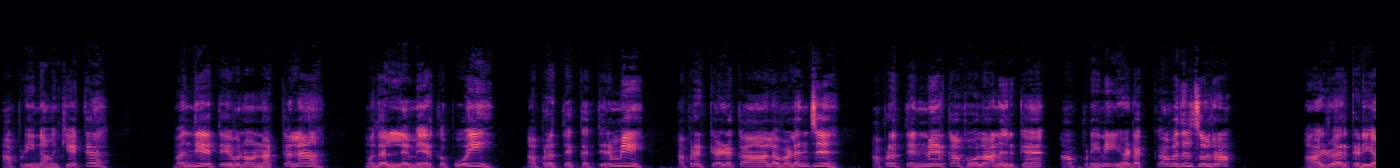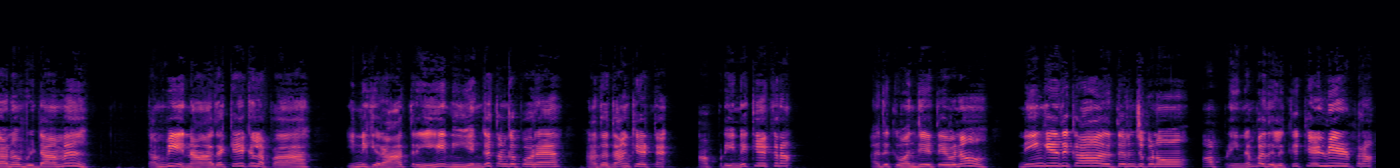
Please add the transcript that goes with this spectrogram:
அப்படின்னு அவன் கேட்க வந்தியத்தேவனும் நக்கலாம் முதல்ல மேற்க போய் அப்புறம் தெற்க திரும்பி அப்புறம் கிழக்கால வளைஞ்சு அப்புறம் தென்மேற்கா போகலான்னு இருக்கேன் அப்படின்னு எடக்கா பதில் சொல்கிறான் ஆழ்வார்க்கடியானும் விடாமல் தம்பி நான் அதை கேட்கலப்பா இன்னைக்கு ராத்திரி நீ எங்கே தங்க போகிற அதை தான் கேட்டேன் அப்படின்னு கேட்குறான் அதுக்கு வந்தியத்தேவனும் நீங்கள் எதுக்கா அதை தெரிஞ்சுக்கணும்? அப்படின்னு பதிலுக்கு கேள்வி எழுப்புறான்.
